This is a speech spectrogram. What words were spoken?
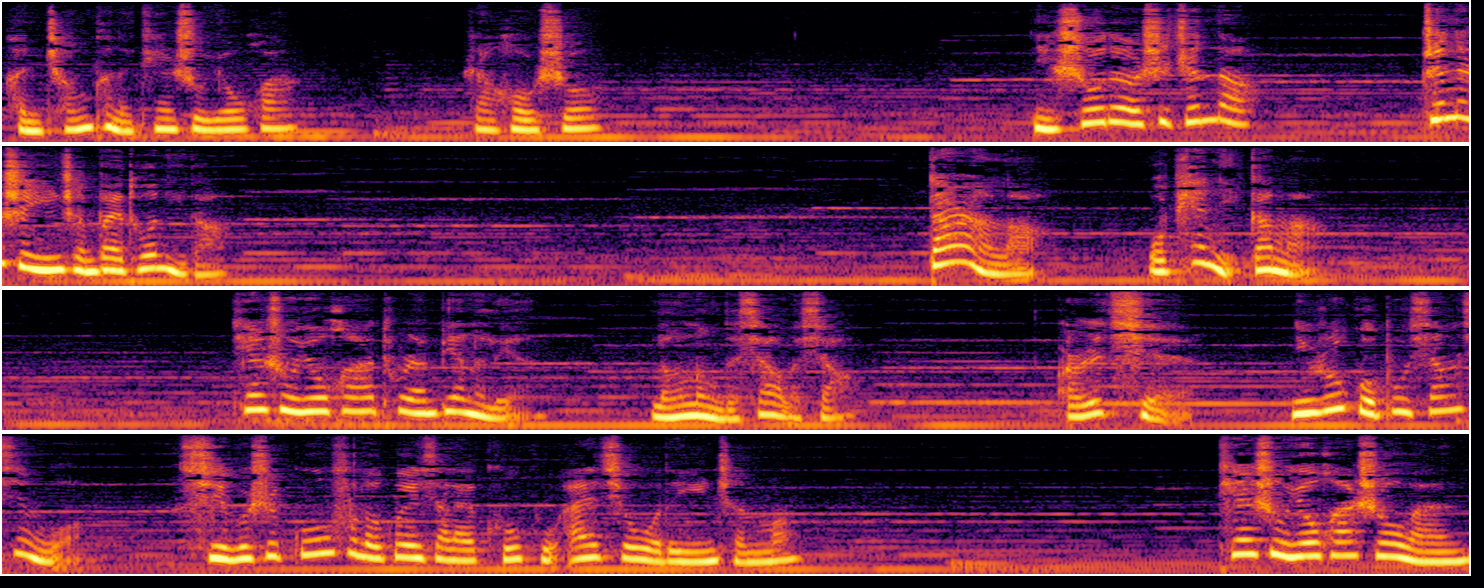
很诚恳的天树幽花，然后说：“你说的是真的？真的是银尘拜托你的？”“当然了，我骗你干嘛？”天树幽花突然变了脸，冷冷的笑了笑，而且，你如果不相信我。岂不是辜负了跪下来苦苦哀求我的银尘吗？天树幽花说完，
